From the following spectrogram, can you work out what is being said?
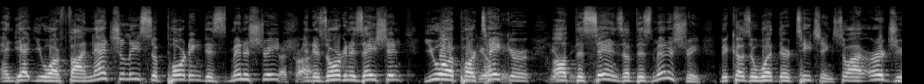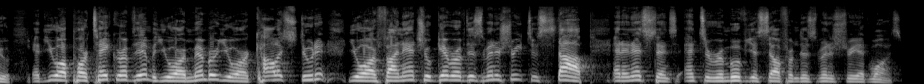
and yet you are financially supporting this ministry right. and this organization. You are a partaker Guilty. Guilty. of the sins of this ministry because of what they're teaching. So I urge you, if you are a partaker of them, if you are a member, you are a college student, you are a financial giver of this ministry, to stop at an instance and to remove yourself from this ministry at once.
